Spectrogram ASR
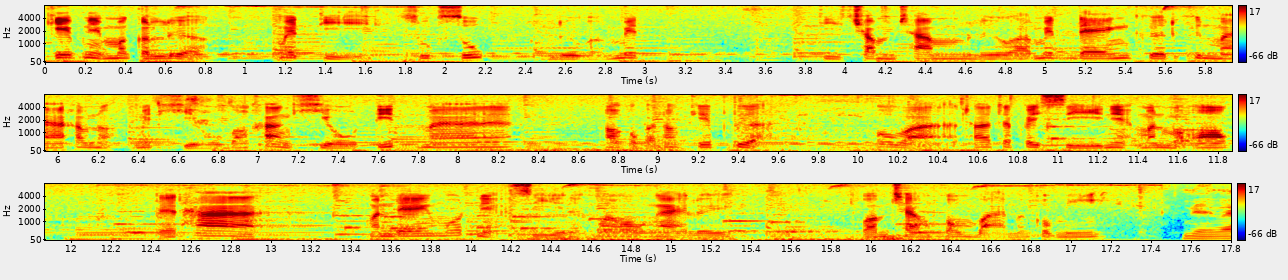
เก็บเนี่ยมันก็เลือกเม็ดตีสุกๆหรือว่าเม็ด ตีช้ำๆหรือว่าเม็ดแดงเกิดขึ้นมาครับเนาะเม็ดเขียวบางข้างเขียวติดมาเอากับมันต้องเก็บเตือเพราะว่าถ้าจะไปสีเนี่ยมันมาออก แต่ถ้ามันแดงหมดเนี่ยสีเนี่ยมันออกง่ายเลย ความช้ำความหวานมันก็มีเหนื่อยไหม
